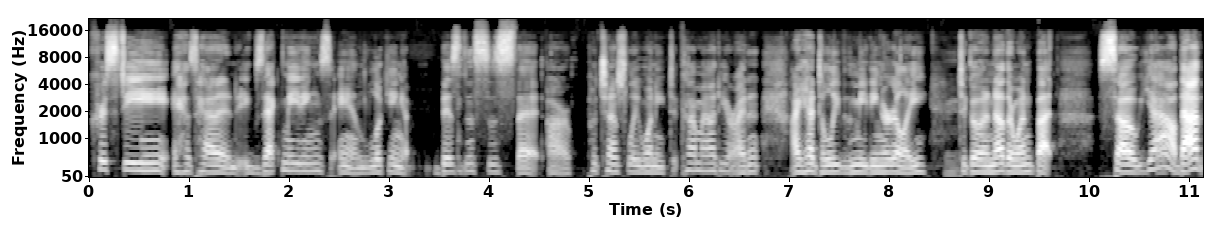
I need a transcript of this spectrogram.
Christy has had exec meetings and looking at businesses that are potentially wanting to come out here. I didn't. I had to leave the meeting early to go to another one, but so yeah, that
